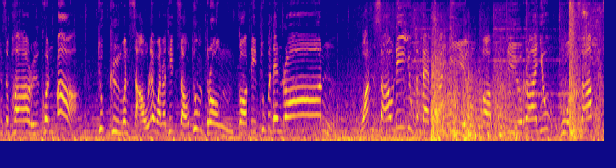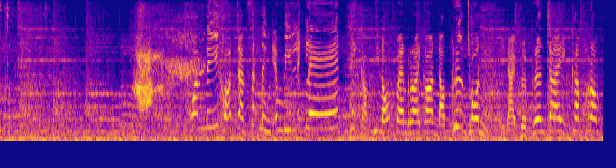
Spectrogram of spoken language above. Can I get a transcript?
นสภาหรือคนบ้า ทุกคืนวันเสาร์และวันอาทิตย์สองทุ่มตรงก่อติดทุกประเด็นร้อน วันเสาร์นี้อยู่กันแบบชายเดียวกับจิรายุห่วงทรัพย์ วันนี้ขอจัดสักหนึ่ง MV เล็กๆ ให้กับพี่น้องแฟนรายการดับเครื่องชนให้ได้เพลิดเพลินใจขับกล่อมไป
